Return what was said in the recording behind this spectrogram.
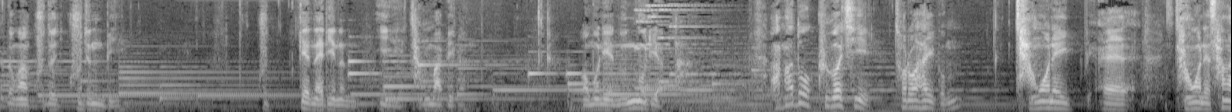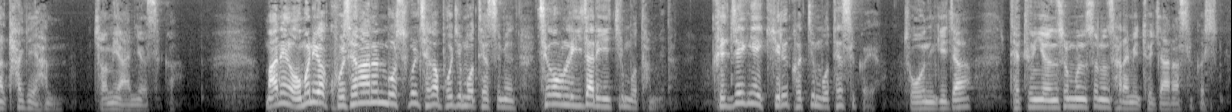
그동안 굳은, 굳은 비, 굳게 내리는 이 장마비는 어머니의 눈물이었다. 아마도 그것이 저로 하여금 장원의, 장원의 상을 타게 한 점이 아니었을까. 만약 어머니가 고생하는 모습을 제가 보지 못했으면 제가 오늘 이 자리에 있지 못합니다. 글쟁이의 길을 걷지 못했을 거예요. 좋은 기자, 대통령 연설문 쓰는 사람이 되지 않았을 것입니다.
